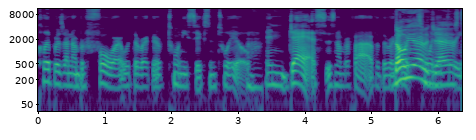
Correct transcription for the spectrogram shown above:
Clippers are number four with the record of twenty six and 12 Mhm. and Jazz is number five with the record. Oh of yeah, the 23 Jazz and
